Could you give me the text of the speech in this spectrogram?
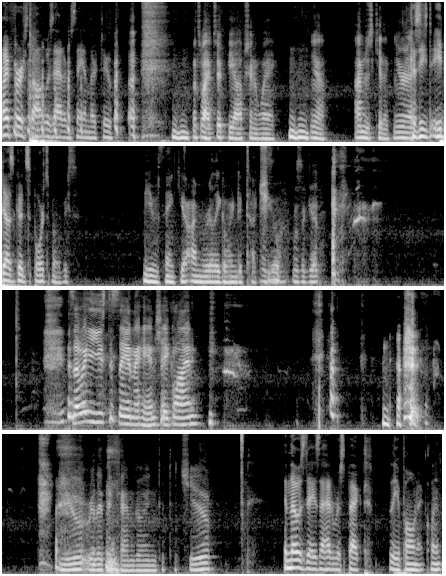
My first thought was Adam Sandler too, mm-hmm. That's why I took the option away. Mm-hmm. Yeah. I'm just kidding. You're right. because he he does good sports movies. You think yeah, I'm really going to touch you? Was it good? Is that what you used to say in the handshake line? you really think I'm going to touch you? In those days, I had to respect the opponent, Clint.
